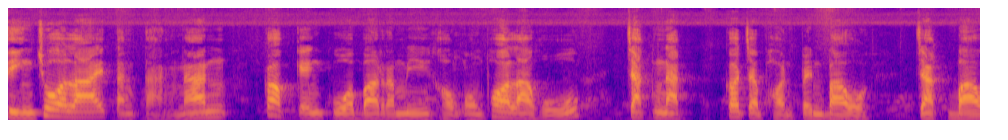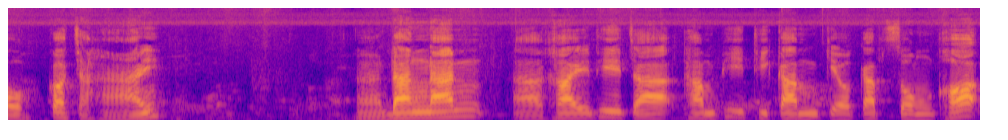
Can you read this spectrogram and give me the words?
สิ่งชั่วร้ายต่างๆนั้น ก็เกรงกลัวบารมีขององค์พ่อราหูจากหนักก็จะผ่อนเป็นเบาจากเบาก็จะหาย ดังนั้นใครที่จะทำพิธีกรรมเกี่ยวกับทรงเคราะห์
